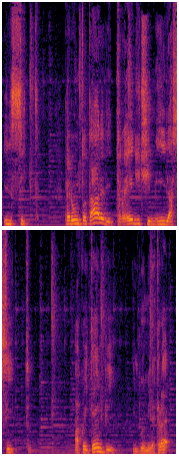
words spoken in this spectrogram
il SIT, per un totale di 13.000 SIT. A quei tempi, il 2003,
